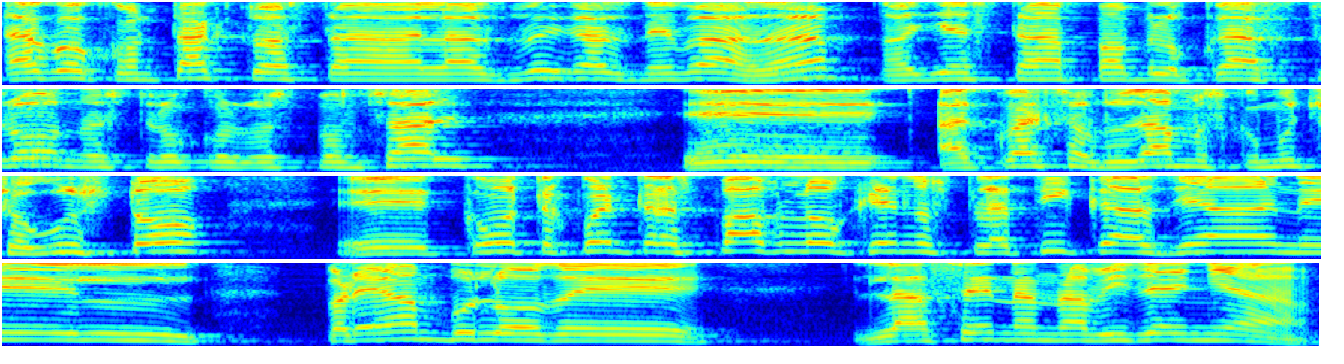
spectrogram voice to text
Hago contacto hasta Las Vegas, Nevada. Allá está Pablo Castro, nuestro corresponsal, eh, al cual saludamos con mucho gusto. Eh, ¿Cómo te encuentras, Pablo? ¿Qué nos platicas ya en el preámbulo de la cena navideña?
